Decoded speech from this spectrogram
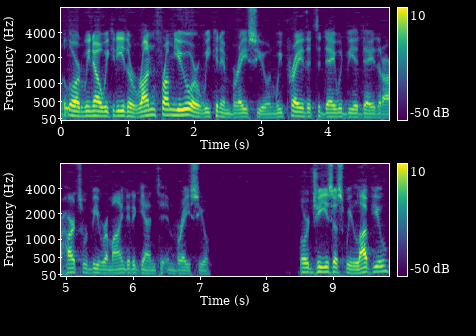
But Lord, we know we could either run from you or we can embrace you. And we pray that today would be a day that our hearts would be reminded again to embrace you. Lord Jesus, we love you.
